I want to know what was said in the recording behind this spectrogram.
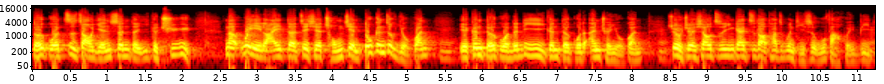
德国制造延伸的一个区域，那未来的这些重建都跟这个有关，也跟德国的利益、跟德国的安全有关，所以我觉得肖兹应该知道，他这个问题是无法回避的。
